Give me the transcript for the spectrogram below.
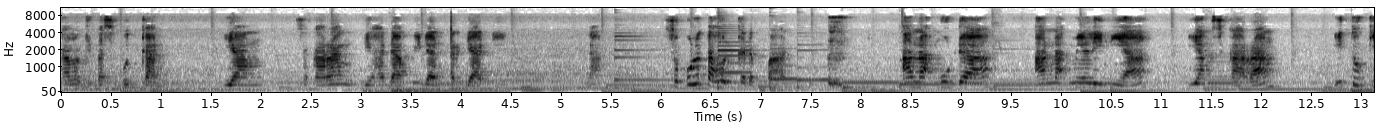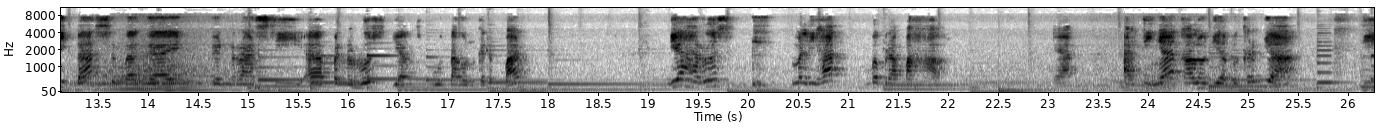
kalau kita sebutkan yang sekarang dihadapi dan terjadi. Nah, 10 tahun ke depan anak muda, anak milenial yang sekarang itu kita sebagai generasi uh, penerus yang 10 tahun ke depan dia harus melihat beberapa hal. Ya, artinya kalau dia bekerja di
